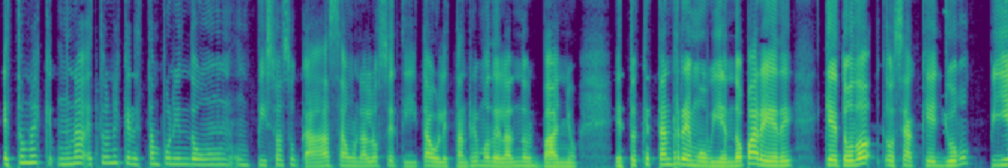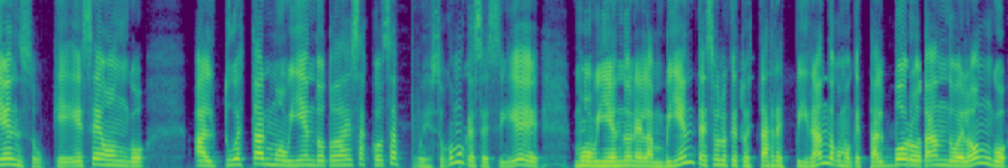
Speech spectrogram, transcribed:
esto no es que una, esto no es que le están poniendo un, un piso a su casa, una locetita o le están remodelando el baño. Esto es que están removiendo paredes, que todo, o sea, que yo pienso que ese hongo, al tú estar moviendo todas esas cosas, pues eso como que se sigue moviendo en el ambiente, eso es lo que tú estás respirando, como que está alborotando el hongo.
